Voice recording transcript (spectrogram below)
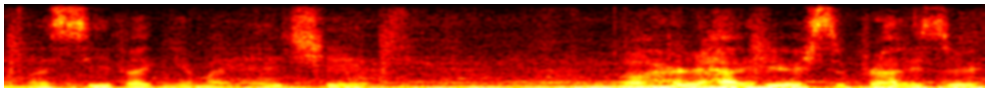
And let's see if I can get my head shaved. While we're out here, surprise her.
